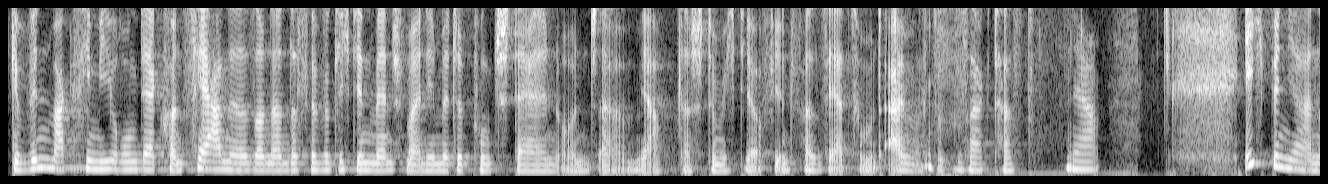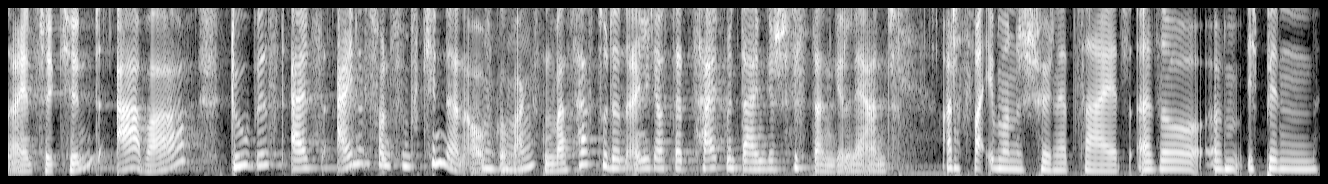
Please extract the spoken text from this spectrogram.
Gewinnmaximierung der Konzerne, sondern dass wir wirklich den Menschen mal in den Mittelpunkt stellen. Und ähm, ja, da stimme ich dir auf jeden Fall sehr zu mit allem, was du gesagt hast. Ja, ich bin ja ein Einzelkind, aber du bist als eines von fünf Kindern aufgewachsen. Mhm. Was hast du denn eigentlich aus der Zeit mit deinen Geschwistern gelernt? Oh, das war immer eine schöne Zeit. Also ähm, ich bin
